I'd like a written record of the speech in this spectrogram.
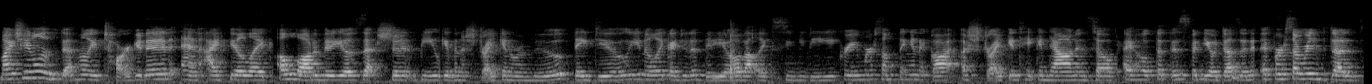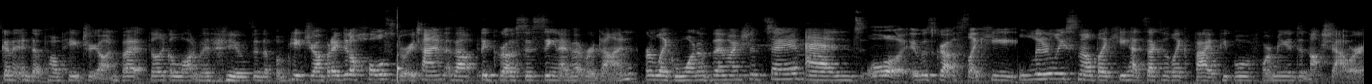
My channel is definitely targeted and I feel like a lot of videos that shouldn't be given a strike and removed, they do. You know, like I did a video about like CBD cream or something and it got a strike and taken down. And so I hope that this video doesn't. If for some reason it does, it's gonna end up on Patreon. But I feel like a lot of my videos end up on Patreon. But I did a whole story time about the grossest scene I've ever done. Or like one of them, I should say. And oh, it was gross. Like he literally smelled like he had sex with like five people before me and did not shower.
